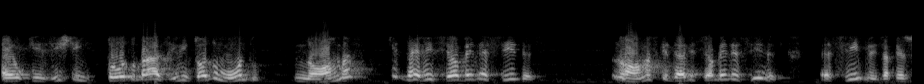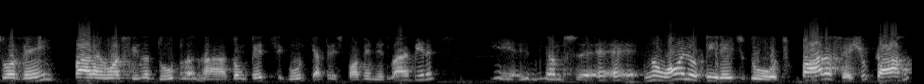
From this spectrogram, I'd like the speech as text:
é o que existe em todo o Brasil, em todo o mundo. Normas que devem ser obedecidas. Normas que devem ser obedecidas. É simples, a pessoa vem para uma fila dupla na Dom Pedro II, que é a principal avenida de Guarabira, e, digamos, é, é, não olha o direito do outro. Para, fecha o carro,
